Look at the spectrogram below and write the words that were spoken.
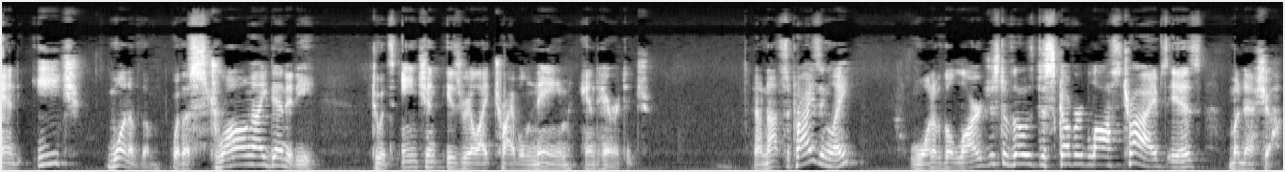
and each one of them with a strong identity to its ancient Israelite tribal name and heritage. Now, not surprisingly, one of the largest of those discovered lost tribes is Manasseh.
